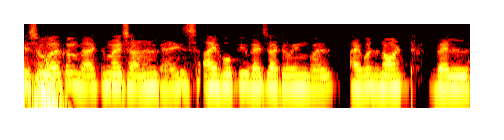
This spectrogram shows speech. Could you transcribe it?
Okay, so welcome back to my channel, guys. I hope you guys are doing well. I was not well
